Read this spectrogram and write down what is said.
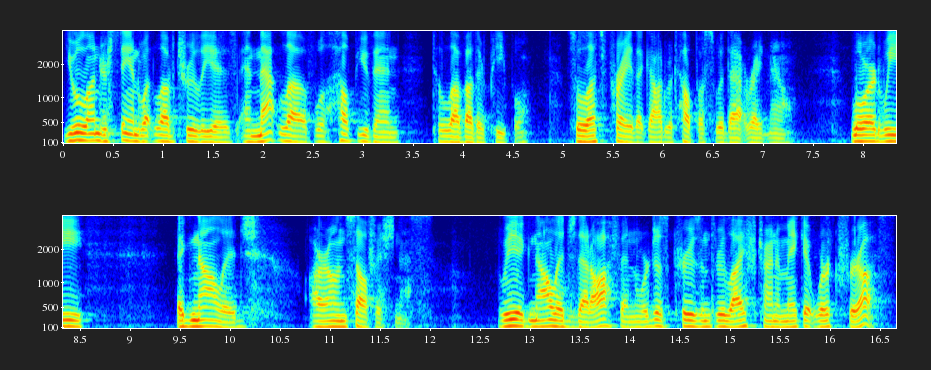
you will understand what love truly is, and that love will help you then to love other people. So let's pray that God would help us with that right now. Lord, we acknowledge our own selfishness. We acknowledge that often we're just cruising through life trying to make it work for us,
